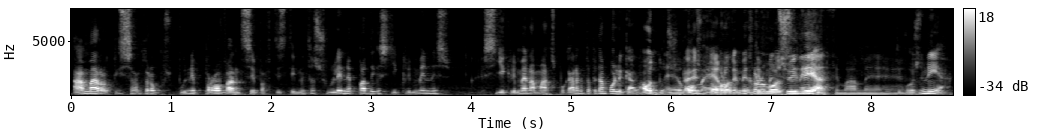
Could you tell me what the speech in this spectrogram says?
Άμα ρωτήσεις ανθρώπους που είναι προ Βαντσίπ αυτή τη στιγμή, θα σου λένε πάντα για συγκεκριμένες, συγκεκριμένα μάτια που κάναμε τα οποία ήταν πολύ καλά. Όντως. Εγώ, δηλαδή, στον εγώ πρώτο με τη ημίχρονο με τη Βοσνία Σουηδία. θυμάμαι. Τη Βοσνία.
